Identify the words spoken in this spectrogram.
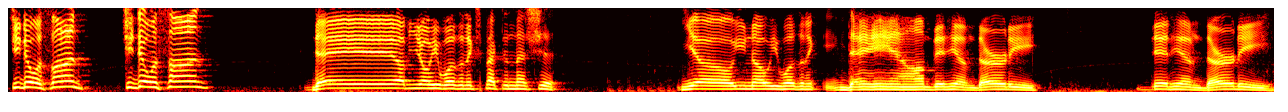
you doing, son? What you doing, son? Damn, you know he wasn't expecting that shit. Yo, you know he wasn't. Damn, did him dirty. Did him dirty.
